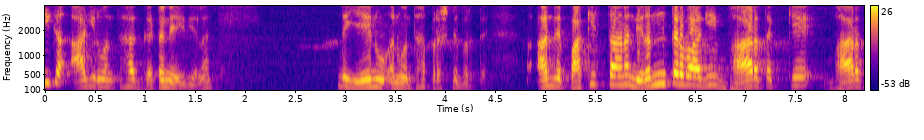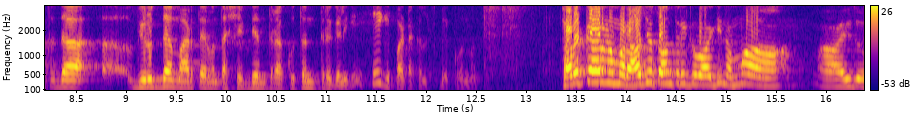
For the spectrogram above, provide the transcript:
ಈಗ ಆಗಿರುವಂತಹ ಘಟನೆ ಇದೆಯಲ್ಲ? ಅಂದರೆ ಏನು ಅನ್ನುವಂತಹ ಪ್ರಶ್ನೆ ಬರುತ್ತೆ. ಅಂದರೆ ಪಾಕಿಸ್ತಾನ ನಿರಂತರವಾಗಿ ಭಾರತಕ್ಕೆ, ಭಾರತದ ವಿರುದ್ಧ ಮಾಡ್ತಾ ಇರುವಂತಹ ಷಡ್ಯಂತ್ರ, ಕುತಂತ್ರಗಳಿಗೆ ಹೇಗೆ ಪಾಠ ಕಲಿಸ್ಬೇಕು ಅನ್ನುವಂಥ ಸರ್ಕಾರ ನಮ್ಮ ರಾಜತಾಂತ್ರಿಕವಾಗಿ ನಮ್ಮ ಇದು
